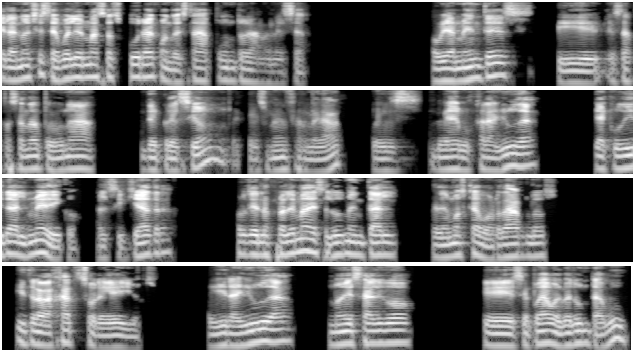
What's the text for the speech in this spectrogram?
que la noche se vuelve más oscura cuando está a punto de amanecer. Obviamente, si estás pasando por una depresión, que es una enfermedad, pues debes buscar ayuda y acudir al médico, al psiquiatra, porque los problemas de salud mental tenemos que abordarlos y trabajar sobre ellos. Pedir ayuda no es algo que se pueda volver un tabú,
